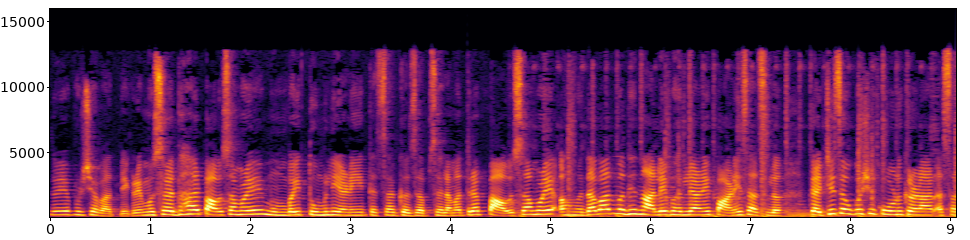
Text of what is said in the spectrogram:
जाऊया पुढच्या बातमीकडे. मुसळधार पावसामुळे मुंबई तुंबली आणि त्याचा गजब झाला. मात्र पावसामुळे अहमदाबादमध्ये नाले भरले आणि पाणी साचलं. त्याची चौकशी कोण करणार असा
